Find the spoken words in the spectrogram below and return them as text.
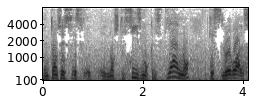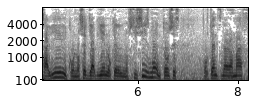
Entonces es eh, el gnosticismo cristiano, que luego al salir y conocer ya bien lo que era el gnosticismo, entonces, porque antes nada más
